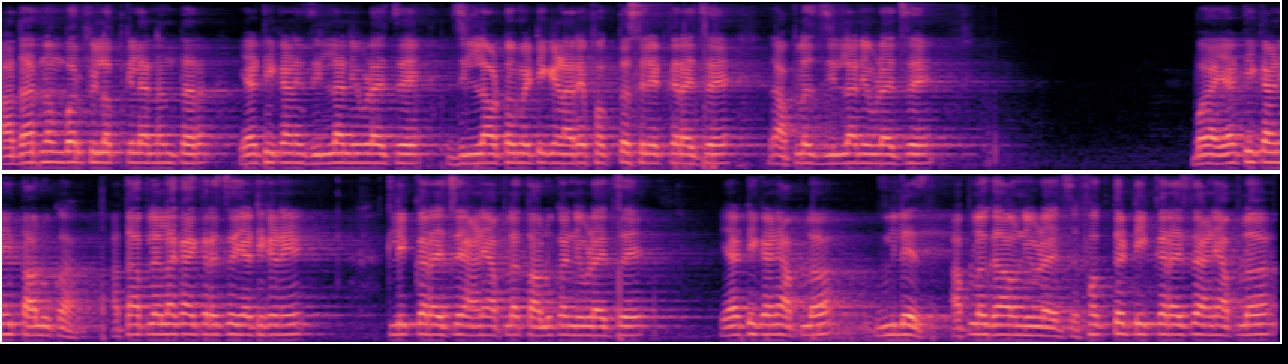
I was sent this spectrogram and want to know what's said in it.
आधार नंबर फिलअप केल्यानंतर या ठिकाणी जिल्हा निवडायचे. जिल्हा ऑटोमॅटिक येणारे फक्त सिलेक्ट करायचे. आपलं जिल्हा निवडायचे. बघा या ठिकाणी तालुका. आता आपल्याला काय करायचं या ठिकाणी क्लिक करायचं आहे आणि आपला तालुका निवडायचं आहे या ठिकाणी आपलं विलेज आपलं गाव निवडायचं. फक्त टिक करायचं आणि आपलं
